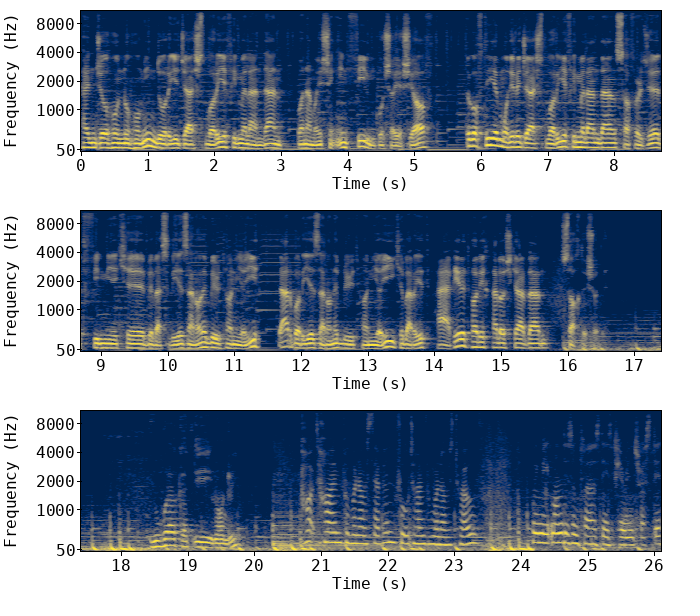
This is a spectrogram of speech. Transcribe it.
59 دوره جشنواره فیلم لندن با نمایش این فیلم گشایش یافت؟ به گفته مدیر جشنواره فیلم لندن سافرجت فیلمیه که به وسیله زنان بریتانیایی درباره زنان بریتانیایی که برای تغییر تاریخ تلاش کردند ساخته شده. You work at the laundry? Part time from when I was seven, full time from when I was 12. We meet Mondays and Thursdays if you're interested.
